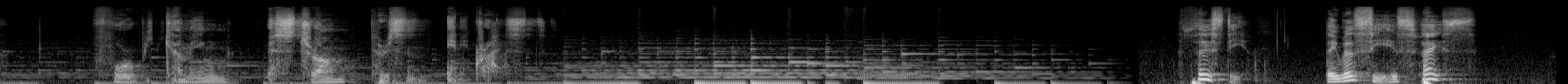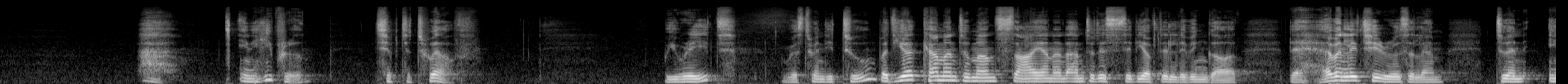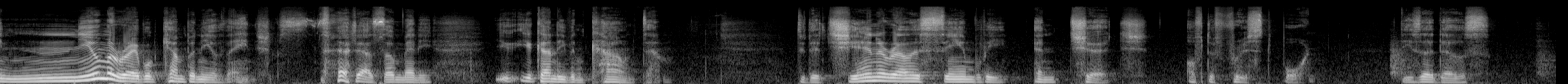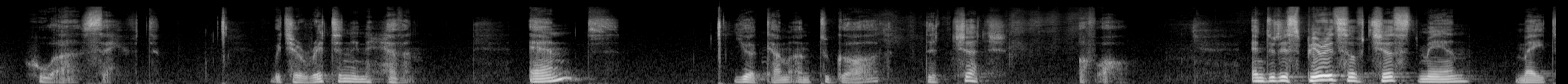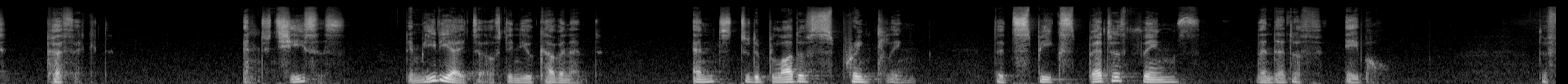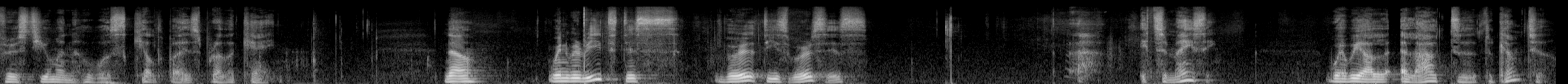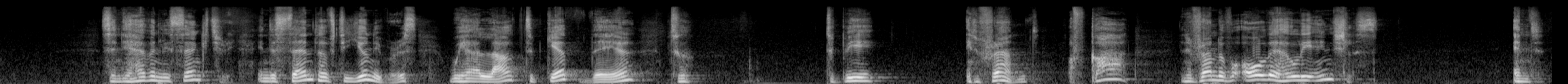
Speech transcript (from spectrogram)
for becoming a strong person in Christ. Thursday, they will see his face. In Hebrew chapter 12, we read, verse 22 But you are come unto Mount Zion and unto the city of the living God, the heavenly Jerusalem, to an innumerable company of angels. there are so many, you, you can't even count them. To the general assembly and church of the firstborn. These are those who are saved, which are written in heaven. And you are come unto God, the judge of all, and to the spirits of just men made perfect, and to Jesus, the mediator of the new covenant, and to the blood of sprinkling that speaks better things than that of Abel, the first human who was killed by his brother Cain. Now, when we read this, these verses, it's amazing where we are allowed to, to come to. So, in the heavenly sanctuary, in the center of the universe, we are allowed to get there to, to be in front of God, in front of all the holy angels. And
